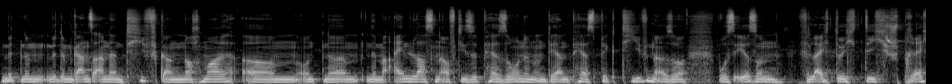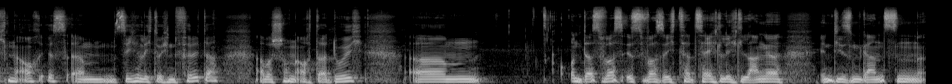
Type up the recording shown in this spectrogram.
mit einem mit einem ganz anderen Tiefgang nochmal ähm, und einem, einem Einlassen auf diese Personen und deren Perspektiven, also wo es eher so ein vielleicht durch dich sprechen auch ist, ähm, sicherlich durch einen Filter, aber schon auch dadurch. Ähm, und das was ist, was ich tatsächlich lange in diesem ganzen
